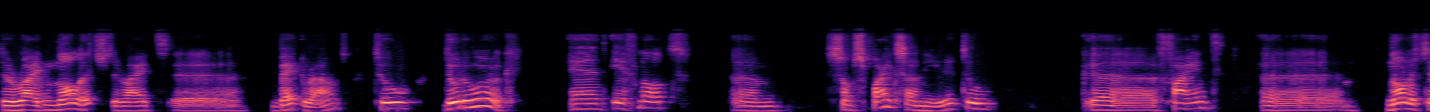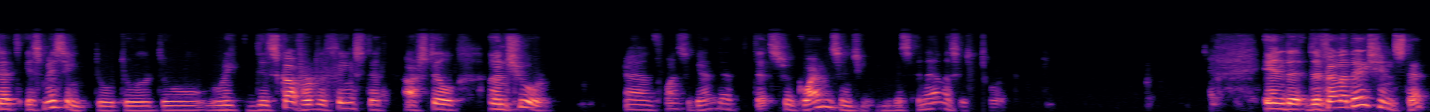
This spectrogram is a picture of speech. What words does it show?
the right knowledge, the right uh, background to do the work. And if not, um, some spikes are needed to uh, find uh, knowledge that is missing to to to rediscover the things that are still unsure. And once again, that that's requirements engineering, that's analysis work. In the, the validation step,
